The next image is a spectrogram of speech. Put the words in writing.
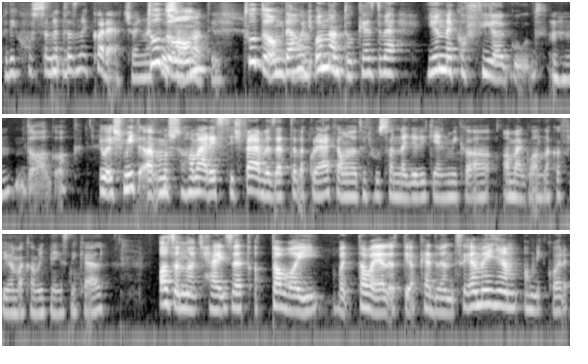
pedig 25 az még karácsony, meg tudom, is. Tudom, de Aha. hogy onnantól kezdve jönnek a feel good uh-huh. dolgok. Jó, és mit, most ha már ezt így felvezetted, akkor el kell mondani, hogy 24-én mik a, a megvannak a filmek, amit nézni kell. Az a nagy helyzet, a tavalyi, vagy tavaly előtti a kedvenc élményem, amikor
